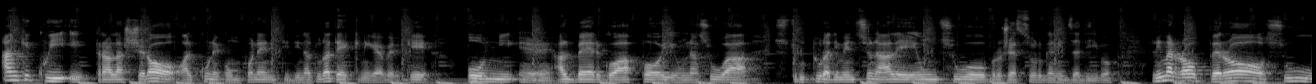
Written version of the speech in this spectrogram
Anche qui tralascerò alcune componenti di natura tecnica perché ogni eh, albergo ha poi una sua struttura dimensionale e un suo processo organizzativo. Rimarrò però su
